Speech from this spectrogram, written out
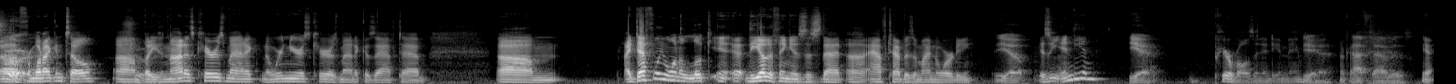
Uh, from what I can tell. Um, Sure. But he's not as charismatic, nowhere near as charismatic as Aftab. Um, I definitely want to look. In, uh, the other thing is, is that uh, Aftab is a minority. Yep. Is he Indian? Yeah. Pureval's an Indian name. Yeah. Okay. Aftab is. Yeah.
